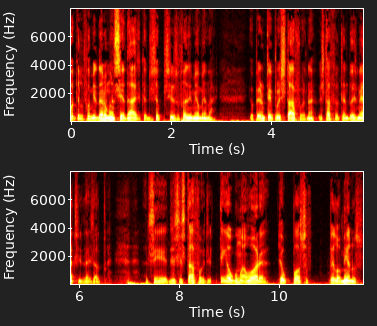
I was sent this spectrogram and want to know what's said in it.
aquilo foi me dando uma ansiedade, que eu disse, eu preciso fazer minha homenagem. Eu perguntei para o Stafford, né? O Stafford tem dois metros e dez de altura. Assim, eu disse, Stafford, tem alguma hora que eu posso, pelo menos,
